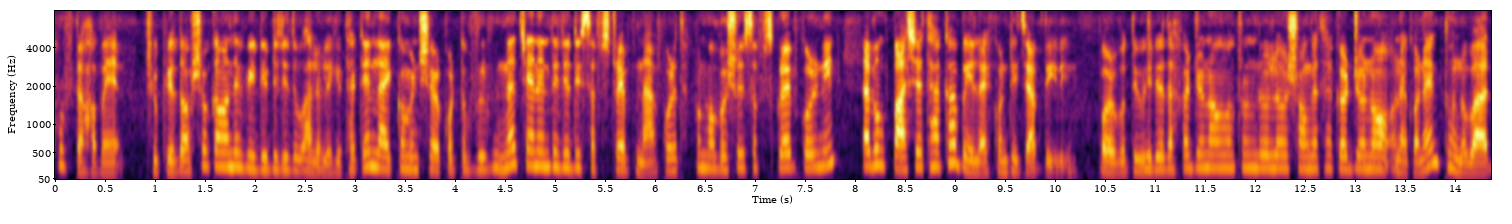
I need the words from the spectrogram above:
করতে হবে। সুপ্রিয় দর্শক, আমাদের ভিডিওটি যদি ভালো লেগে থাকে লাইক কমেন্ট শেয়ার করতে ভুলবেন না। চ্যানেলটি যদি সাবস্ক্রাইব না করে থাকুন, অবশ্যই সাবস্ক্রাইব করে নিন এবং পাশে থাকা বেল আইকনটি চাপ দিয়ে দিন। পরবর্তী ভিডিও দেখার জন্য আমন্ত্রণ রইল। সঙ্গে থাকার জন্য অনেক অনেক ধন্যবাদ।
